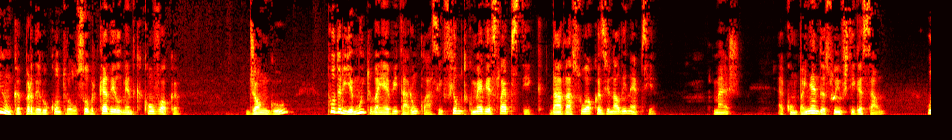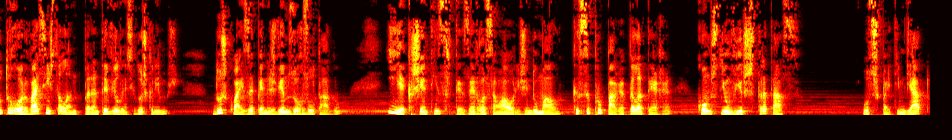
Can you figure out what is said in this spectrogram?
nunca perder o controle sobre cada elemento que convoca. Jong-gu poderia muito bem habitar um clássico filme de comédia slapstick, dada a sua ocasional inépcia. Mas, acompanhando a sua investigação, o terror vai se instalando perante a violência dos crimes, dos quais apenas vemos o resultado, e a crescente incerteza em relação à origem do mal que se propaga pela Terra como se de um vírus se tratasse. O suspeito imediato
